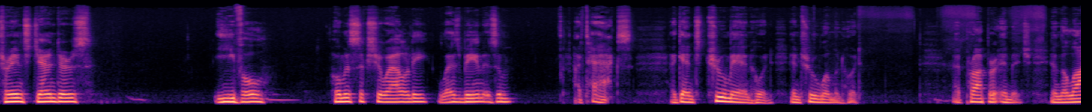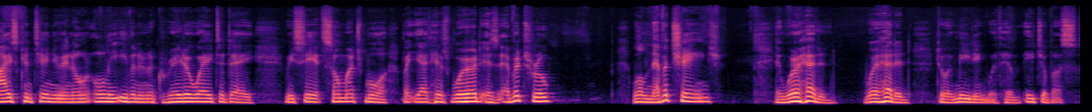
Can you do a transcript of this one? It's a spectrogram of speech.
transgenders, evil, homosexuality, lesbianism, attacks against true manhood and true womanhood. A proper image. And the lies continue, and only even in a greater way today. We see it so much more, but yet His word is ever true, will never change, and we're headed, we're headed to a meeting with Him, each of us.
